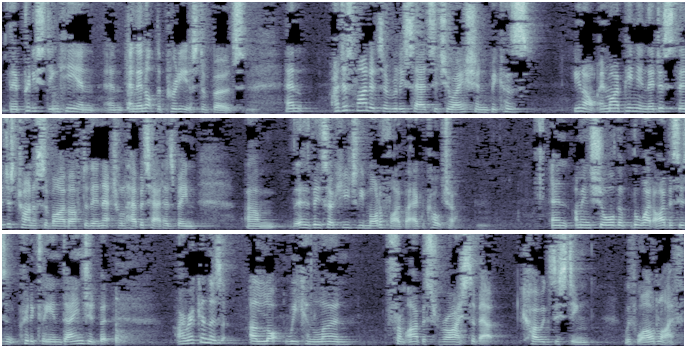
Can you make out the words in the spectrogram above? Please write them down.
they're pretty stinky and, and, and they're not the prettiest of birds. And I just find it's a really sad situation because, you know, in my opinion, they're just, they're just trying to survive after their natural habitat has been, um, has been so hugely modified by agriculture. And I mean, sure, the, the white ibis isn't critically endangered, but I reckon there's a lot we can learn from Ibis Rice about coexisting with wildlife.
